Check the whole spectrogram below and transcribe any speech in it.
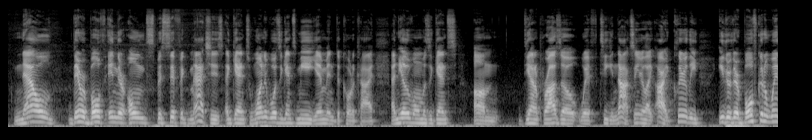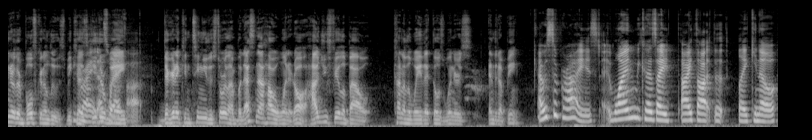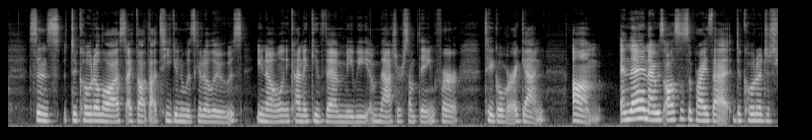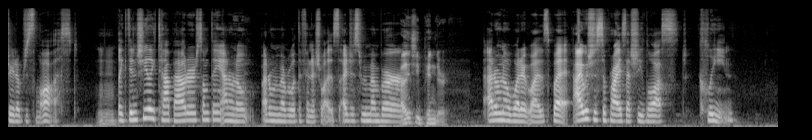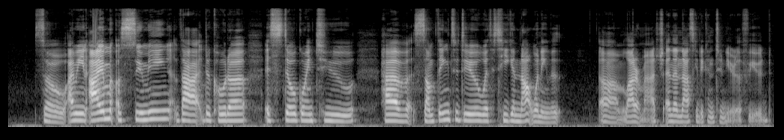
now they were both in their own specific matches against one it was against Mia Yim and Dakota Kai, and the other one was against um Deonna Purrazzo with Tegan Nox. And you're like, all right, clearly either they're both gonna win or they're both gonna lose because Right, either that's what I way they're gonna continue the storyline. But that's not how it went at all. How did you feel about kind of the way that those winners ended up being? I was surprised. One because I I thought that like you know since Dakota lost, I thought that Tegan was gonna lose. You know, and kind of give them maybe a match or something for takeover again. Um, and then I was also surprised that Dakota just straight up just lost. Like, didn't she like tap out or something? I don't know. I don't remember what the finish was. I just remember. I think she pinned her. I don't know what it was, but I was just surprised that she lost clean. So, I mean, I'm assuming that Dakota is still going to have something to do with Tegan not winning the um, ladder match, and then that's going to continue the feud.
